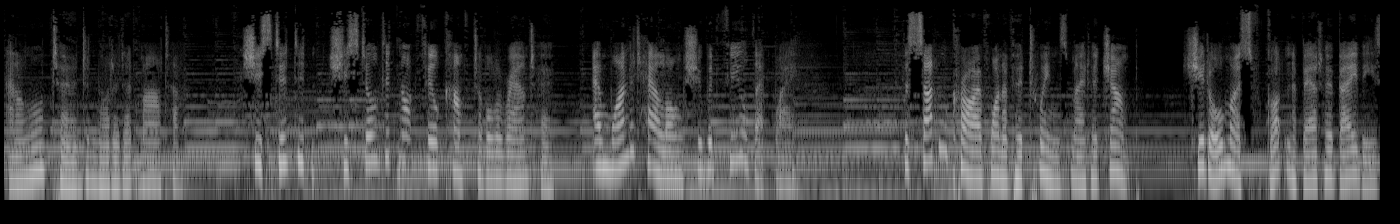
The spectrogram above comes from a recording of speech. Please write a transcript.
Elenore turned and nodded at Marta. She still, did, she still did not feel comfortable around her and wondered how long she would feel that way. The sudden cry of one of her twins made her jump. She'd almost forgotten about her babies.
